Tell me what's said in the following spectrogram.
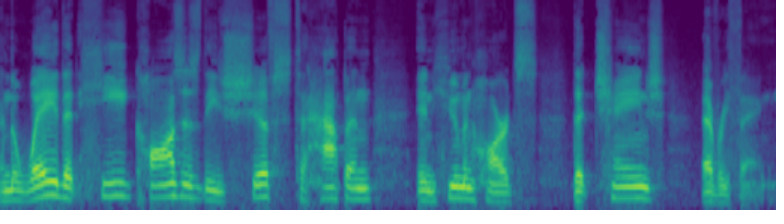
and the way that He causes these shifts to happen in human hearts that change everything.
